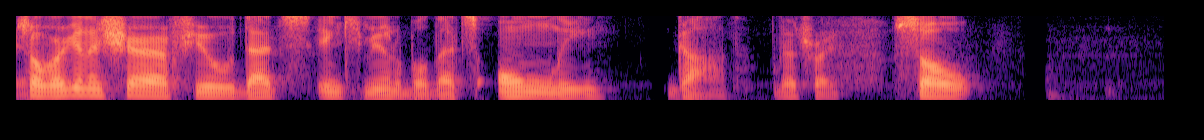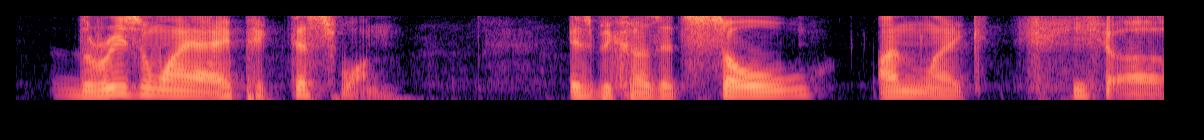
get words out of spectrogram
So we're gonna share a few that's incommutable. That's only God. that's right. So the reason why I picked this one is because it's so unlike uh,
